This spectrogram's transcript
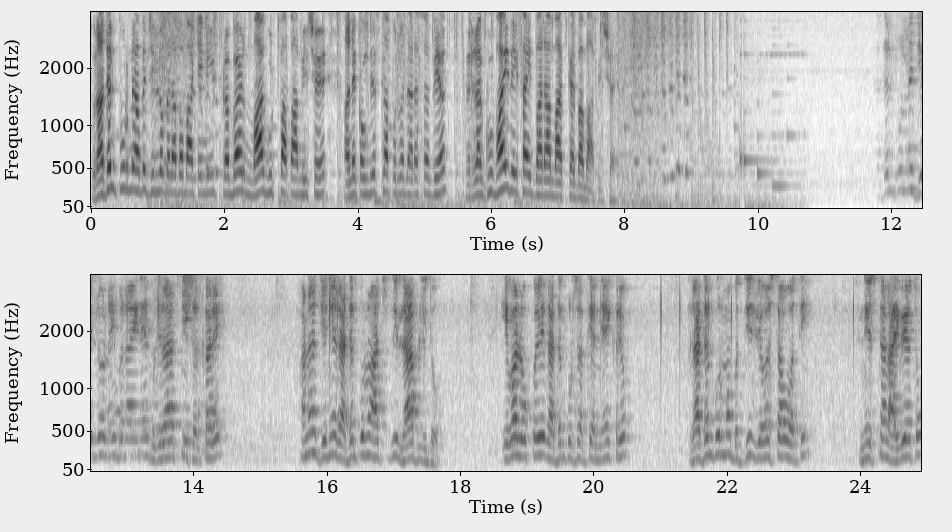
તો રાધનપુરને હવે જિલ્લો બનાવવા માટેની પ્રબળ માંગ ઉઠવા પામી છે અને કોંગ્રેસના પૂર્વ ધારાસભ્ય રઘુભાઈ દેસાઈ દ્વારા માંગ કરવામાં આવી છે. રાધનપુરને જિલ્લો નહીં બનાવીને ગુજરાતની સરકારે અને જેને રાધનપુરનો આજ સુધી લાભ લીધો, એવા લોકોએ રાધનપુર સાથે અન્યાય કર્યો. રાધનપુરમાં બધી જ વ્યવસ્થાઓ હતી. નેશનલ હાઈવે હતો,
